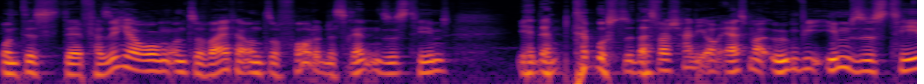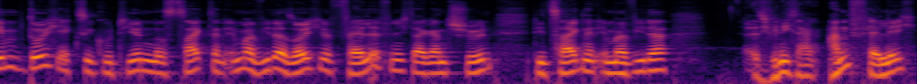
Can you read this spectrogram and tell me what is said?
und des, der Versicherung und so weiter und so fort und des Rentensystems. Ja, da, da musst du das wahrscheinlich auch erstmal irgendwie im System durchexekutieren. Und das zeigt dann immer wieder solche Fälle, finde ich da ganz schön. Die zeigen dann immer wieder, also ich will nicht sagen anfällig,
